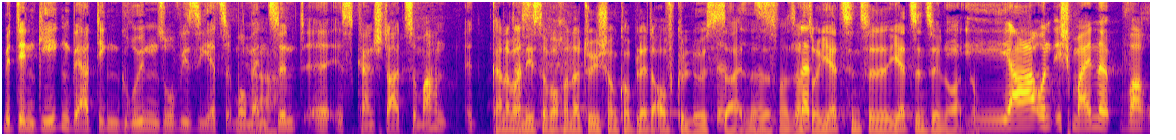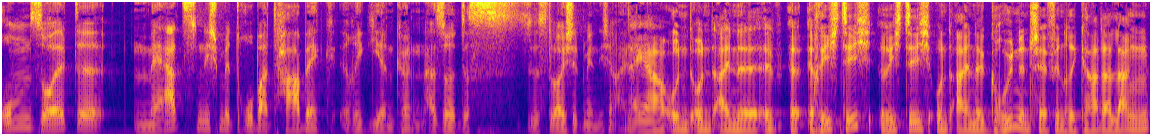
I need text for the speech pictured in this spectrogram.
mit den gegenwärtigen Grünen, so wie sie jetzt im Moment Ja. sind, äh, ist kein Staat zu machen. Äh, kann aber das- nächste Woche natürlich schon komplett aufgelöst sein, ne? dass man sagt, na- so jetzt sind sie, jetzt sind sie in Ordnung. Ja, und ich meine, warum sollte Merz nicht mit Robert Habeck regieren können? Also das, das leuchtet mir nicht ein. Naja, und, und eine, äh, äh, richtig, richtig, und eine Grünen-Chefin Ricarda Lang,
